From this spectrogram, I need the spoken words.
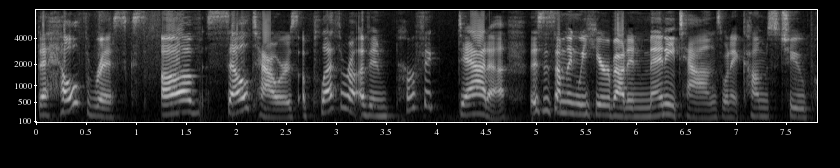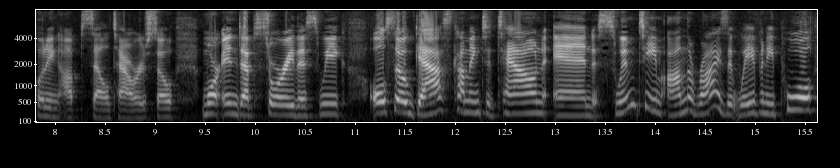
the health risks of cell towers, a plethora of imperfect data. This is something we hear about in many towns when it comes to putting up cell towers. So more in-depth story this week. Also gas coming to town and swim team on the rise at Waveny Pool,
